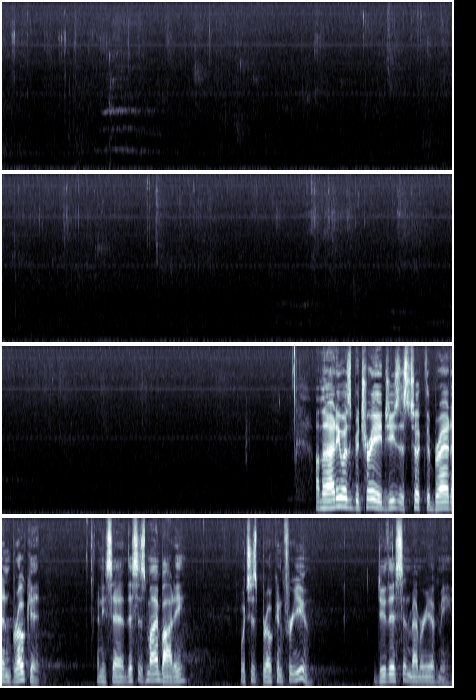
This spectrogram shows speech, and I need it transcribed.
On the night he was betrayed, Jesus took the bread and broke it. And he said, This is my body, which is broken for you. Do this in memory of me.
